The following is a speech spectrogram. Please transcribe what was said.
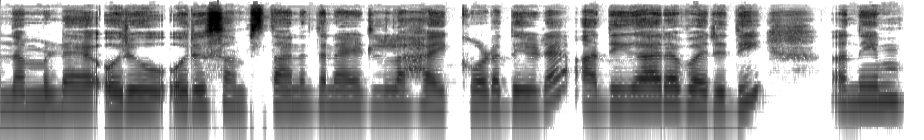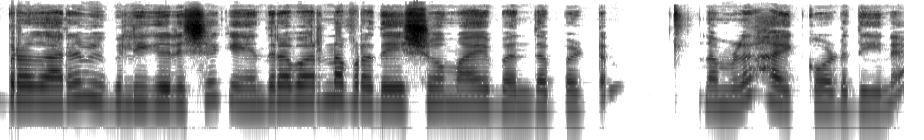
നമ്മുടെ ഒരു ഒരു സംസ്ഥാനത്തിനായിട്ടുള്ള ഹൈക്കോടതിയുടെ അധികാരപരിധി നിയമപ്രകാരം വിപുലീകരിച്ച് കേന്ദ്രഭരണ പ്രദേശവുമായി ബന്ധപ്പെട്ടും നമ്മൾ ഹൈക്കോടതിനെ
